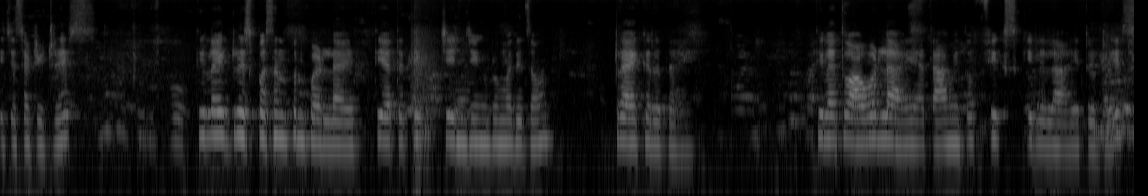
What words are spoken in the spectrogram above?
तिच्यासाठी ड्रेस हो. तिला एक ड्रेस पसंत पण पडला आहे. ती आता ती चेंजिंग रूममध्ये जाऊन ट्राय करत आहे. तिला तो आवडला आहे. आता आम्ही तो फिक्स केलेला आहे तो ड्रेस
